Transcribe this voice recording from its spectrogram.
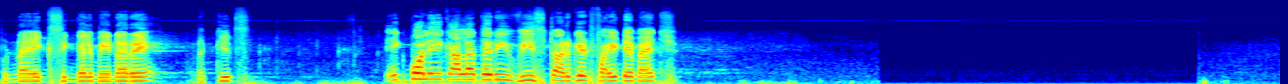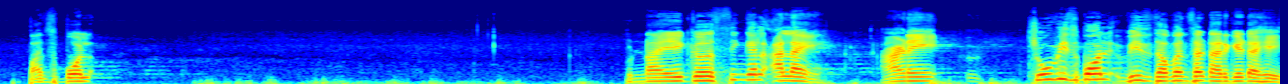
पुन्हा एक सिंगल मिळणार आहे नक्कीच. एक बॉल एक आला तरी वीस टार्गेट फाईट आहे मॅच पाच बॉल. पुन्हा एक सिंगल आलाय. आणि चोवीस बॉल वीस धावांचा टार्गेट आहे.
